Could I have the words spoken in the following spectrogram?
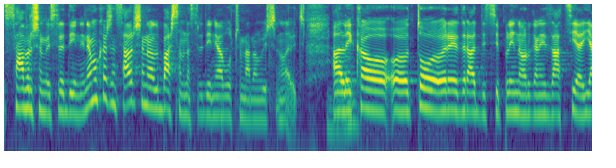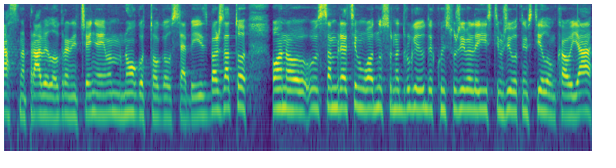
savršenoj sredini. Ne mogu kažem savršeno, ali baš sam na sredini, ja vučem naravno više na levicu. Ali kao to red, rad, disciplina, organizacija, jasna pravila, ograničenja, imam mnogo toga u sebi i baš zato ono, sam recimo u odnosu na druge ljude koji su živeli istim životnim stilom kao ja,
